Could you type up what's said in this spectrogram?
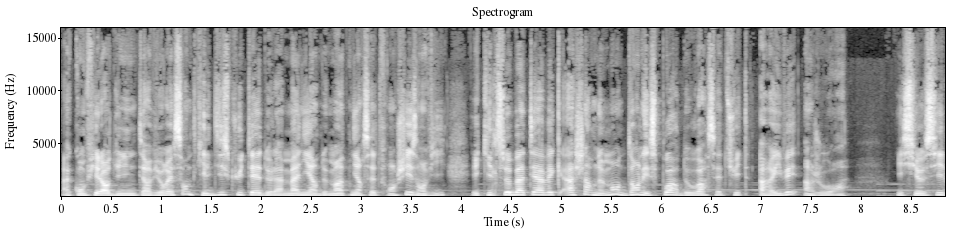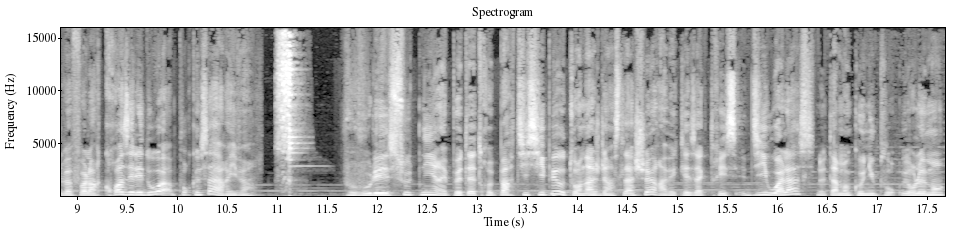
a confié lors d'une interview récente qu'il discutait de la manière de maintenir cette franchise en vie et qu'il se battait avec acharnement dans l'espoir de voir cette suite arriver un jour. Ici aussi il va falloir croiser les doigts pour que ça arrive. Vous voulez soutenir et peut-être participer au tournage d'un slasher avec les actrices Dee Wallace, notamment connue pour Hurlement,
